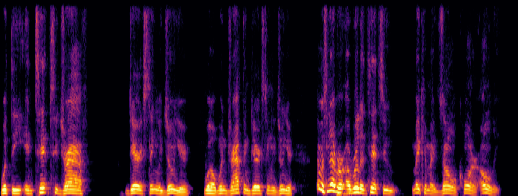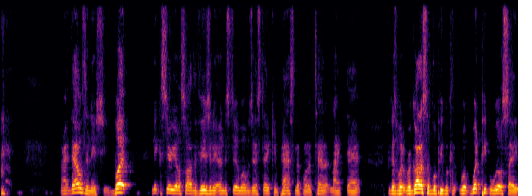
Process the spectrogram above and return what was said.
with the intent to draft Derek Stingley Jr. Well, when drafting Derek Stingley Jr., there was never a real intent to make him a zone corner only. right, that was an issue. But Nick Caserio saw the vision and understood what was at stake in passing up on a talent like that. Because regardless of what people can, what people will say,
